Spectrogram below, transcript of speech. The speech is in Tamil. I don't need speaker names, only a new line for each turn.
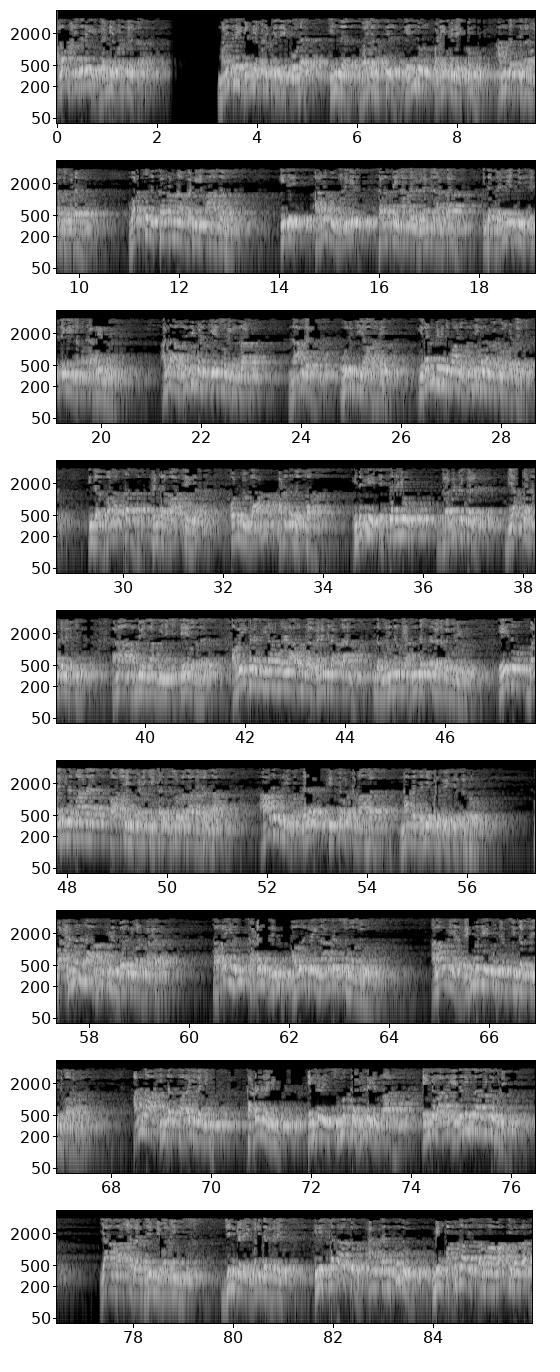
அல்ல மனிதனை கண்ணியப்படுத்தி இருக்கிறார் மனிதனை கண்ணியப்படுத்தியதை போல இந்த வையகத்தில் எந்த ஒரு படைப்பினைக்கும் அந்தஸ்துகள் வழங்கப்படும். வளர்த்தது கரோனா பணி ஆதம். இது அரபு மொழியில் கருத்தை நாங்கள் விளங்கினால்தான் இந்த கண்ணியத்தின் எல்லையை நமக்கு அடைய முடியும். அல்லாஹ் உறுதிப்படுத்தியே சொல்கின்றான் நாங்கள் உறுதியாகவே இரண்டு விதமான உறுதிகள் அங்கு கூறப்பட்டிருக்கு இந்த வலக்கத் என்ற வார்த்தையில ஒன்று லாம் அடுத்தது கத் இதுக்கு எத்தனையோ கிராமட்டிக்கல் வியாக்கியானங்கள் இருக்குது. ஆனா அது எல்லாம் இன்னைக்கு தேவையில்லை. அவைகளை சீரான முறையில் அரபுல விளங்கினால்தான் இந்த மனிதனுடைய அந்தஸ்தை விளங்க முடியும். ஏதோ பலகீனமான பாஷையின் பணிக்கு கருத்து சொல்றதாக இருந்தால் ஆதமுடைய மக்களை திட்டவட்டமாக நாங்கள் கண்ணியப்படுத்தி வைத்திருக்கின்றோம். தரையிலும் கடலிலும் அவர்களை நாங்கள் சுமந்தோம். அல்லாவுடைய வெகுமதியை கொஞ்சம் சிந்தனை செய்து பாருங்கள். அல்லாஹ் இந்த தரையிலையும் கடல்லையும் எங்களை சுமக்கவில்லை என்றால் எங்களால் எதனை சாதிக்க முடியும்? யா மாஷரல் ஜின்னி வல்லின் ஜின்களே மனிதர்களே இனி சதாத்தும் அன் தன் புது மின் அப்தாரி சமாவாக்கி வந்தால்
